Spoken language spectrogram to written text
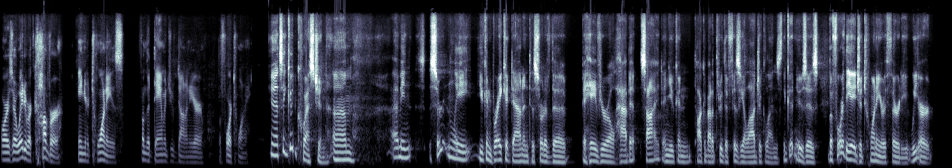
Or is there a way to recover in your 20s from the damage you've done in your before 20? Yeah, it's a good question. Um, I mean, certainly you can break it down into sort of the behavioral habit side and you can talk about it through the physiologic lens. The good news is before the age of 20 or 30, we are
